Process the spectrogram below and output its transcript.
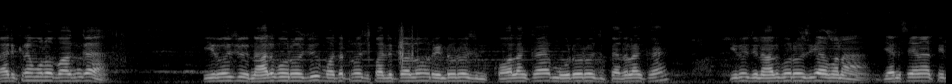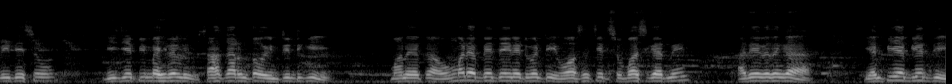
కార్యక్రమంలో భాగంగా ఈరోజు నాలుగో రోజు మొదటి రోజు పల్లిపాలెం రెండో రోజు కోలంక మూడో రోజు పెదలంక. ఈరోజు నాలుగో రోజుగా మన జనసేన తెలుగుదేశం బీజేపీ మహిళలు సహకారంతో ఇంటింటికి మన యొక్క ఉమ్మడి అభ్యర్థి అయినటువంటి వాసంశెట్టి సుభాష్ గారిని అదేవిధంగా ఎంపీ అభ్యర్థి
